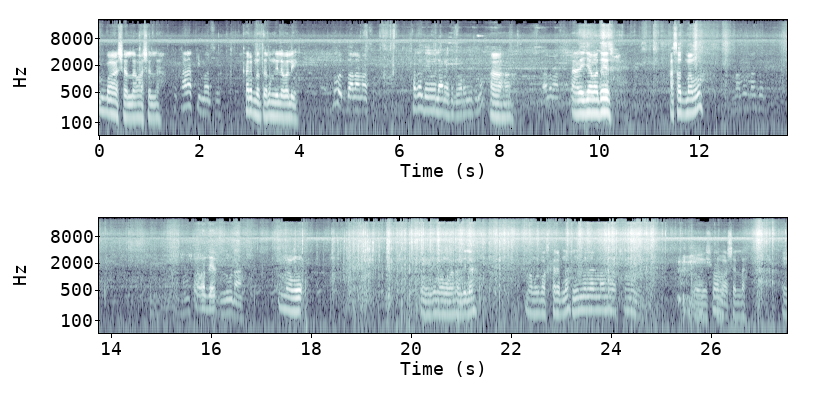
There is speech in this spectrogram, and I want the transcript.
মাশাল্লাহ মাশাল্লাহ খারাপ কি মারছে? খারাপ না তো আলহামদুলিল্লাহ ভালোই। বহুত ভালো মাছ সকাল থেকে বলে আমরা খেতে পারব না? হ্যাঁ হ্যাঁ। আর এই যে আমাদের আসাদ মামু। আমাদের লোডা। মামু। এই যে মামু আলহামদুলিল্লাহ। মামুর মাছ খারাপ না? তিন মেলার মামু আছে এই ওই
